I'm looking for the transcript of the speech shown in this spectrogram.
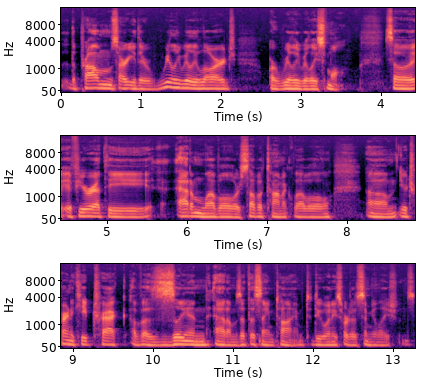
the problems are either really really large or really really small. So if you're at the atom level or subatomic level, um, you're trying to keep track of a zillion atoms at the same time to do any sort of simulations.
